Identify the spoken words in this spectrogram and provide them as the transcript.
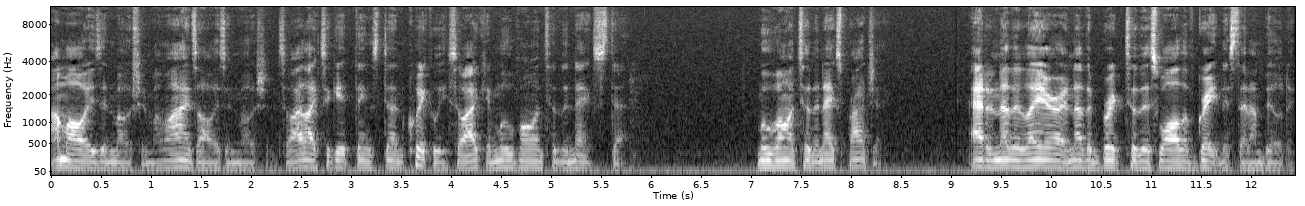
I'm always in motion. My mind's always in motion. So I like to get things done quickly so I can move on to the next step. Move on to the next project. Add another layer, another brick to this wall of greatness that I'm building.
